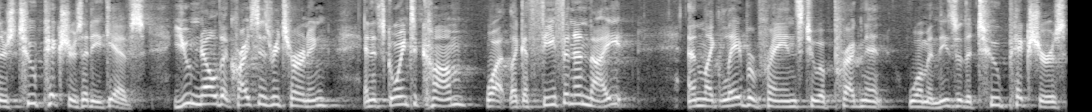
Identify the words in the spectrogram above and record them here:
there's two pictures that he gives. You know that Christ is returning, and it's going to come, what, like a thief in the night, and like labor pains to a pregnant woman. These are the two pictures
